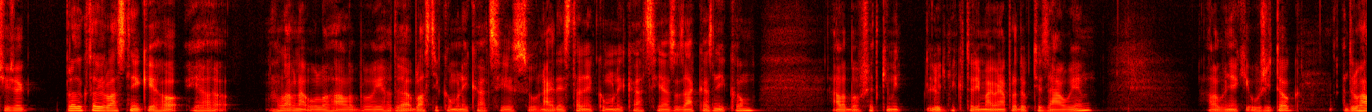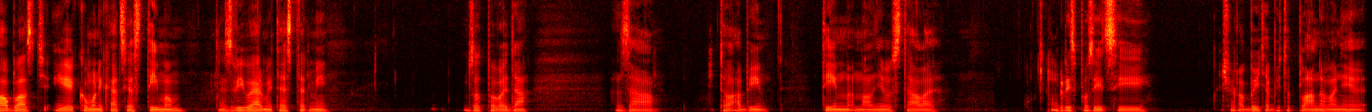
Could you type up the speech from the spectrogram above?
Čiže produktový vlastník, jeho, jeho hlavná úloha alebo jeho dve oblasti komunikácie sú na jednej strane komunikácia so zákazníkom alebo všetkými ľuďmi, ktorí majú na produkte záujem alebo nejaký úžitok. A druhá oblasť je komunikácia s týmom, s vývojármi, testermi. Zodpoveda za to, aby tým mal neustále k dispozícii čo robiť, aby to plánovanie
